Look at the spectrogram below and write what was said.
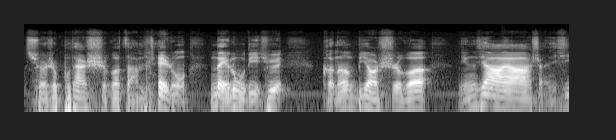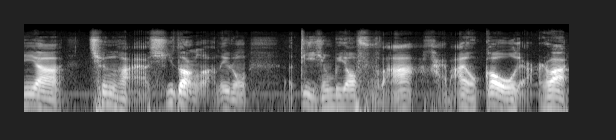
确实不太适合咱们这种内陆地区，可能比较适合宁夏呀、陕西呀、青海啊、西藏啊那种地形比较复杂、海拔又高点儿，是吧？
